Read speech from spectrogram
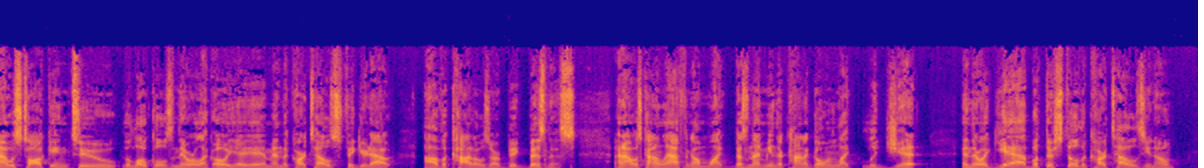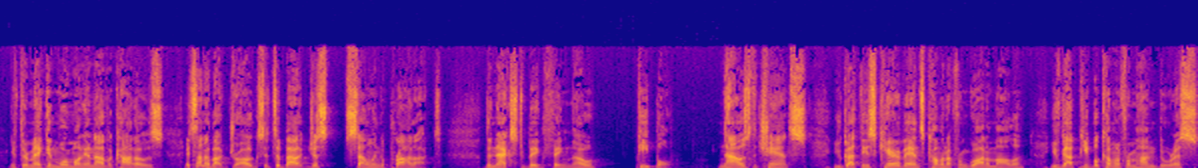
I was talking to the locals, and they were like, "Oh yeah, yeah, man, the cartels figured out avocados are big business." And I was kind of laughing. I'm like, "Doesn't that mean they're kind of going like legit?" And they're like, "Yeah, but they're still the cartels, you know." If they're making more money on avocados, it's not about drugs. It's about just selling a product. The next big thing, though, people. Now's the chance. You got these caravans coming up from Guatemala. You've got people coming from Honduras.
